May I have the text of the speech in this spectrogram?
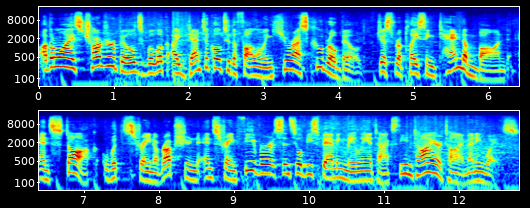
Otherwise, Charger builds will look identical to the following Huras Kubrow build, just replacing Tandem Bond and Stock with Strain Eruption and Strain Fever since you'll be spamming melee attacks the entire time anyways.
